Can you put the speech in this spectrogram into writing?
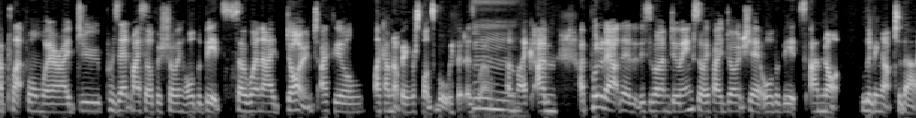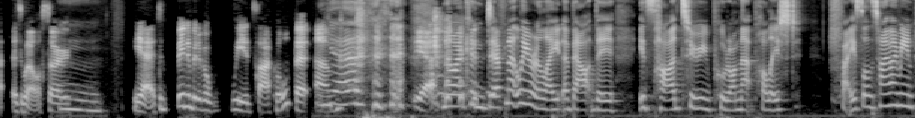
a platform where I do present myself as showing all the bits. So when I don't, I feel like I'm not being responsible with it as well. Mm. I'm like I'm I put it out there that this is what I'm doing. So if I don't share all the bits, I'm not living up to that as well. So mm. yeah, it's been a bit of a weird cycle, but um, yeah, yeah. no, I can definitely relate about the. It's hard to put on that polished face all the time. I mean,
